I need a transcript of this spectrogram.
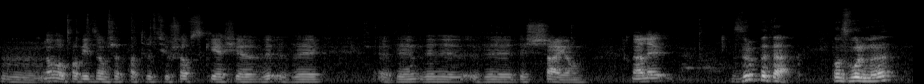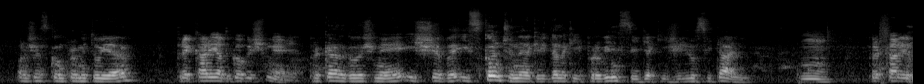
Hmm. No bo powiedzą, że patrycjuszowskie się wy, wy, wy, wy, wy, wyższają. No ale Zróbmy tak. Pozwólmy, on się skompromituje, prekariat go wyśmieje. prekariat go wyśmieje i i skończy na jakiejś dalekiej prowincji, w jakiejś Lusitanii. Mm. Prekariat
